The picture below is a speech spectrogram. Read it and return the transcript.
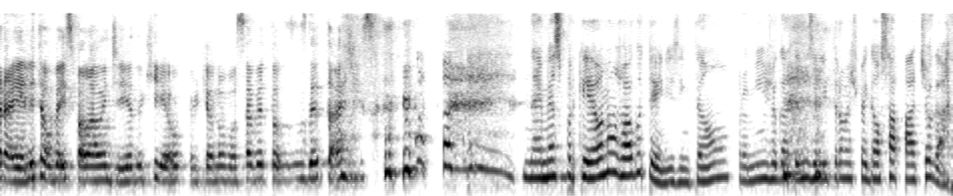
para ele talvez falar um dia do que eu, porque eu não vou saber todos os detalhes. Não é mesmo porque eu não jogo tênis, então para mim jogar tênis é literalmente pegar o sapato e jogar.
